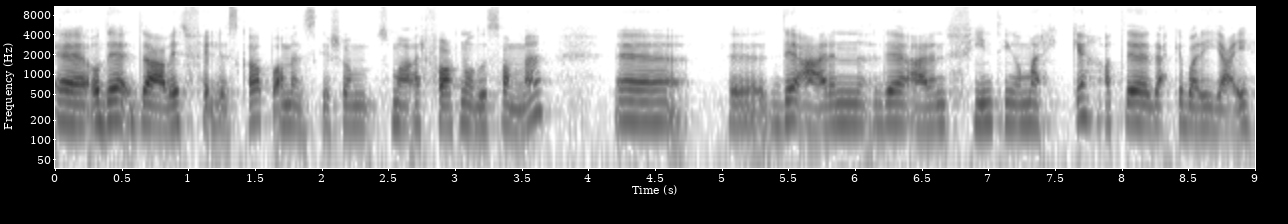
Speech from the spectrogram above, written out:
Eh, og det, da er vi et fellesskap av mennesker som, som har erfart noe av det samme. Eh, eh, det er, en, det, er en, fin ting å merke. At det, det er ikke bare jeg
